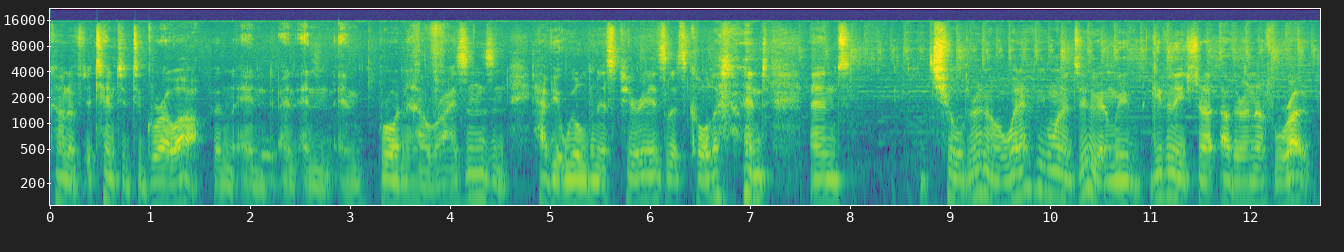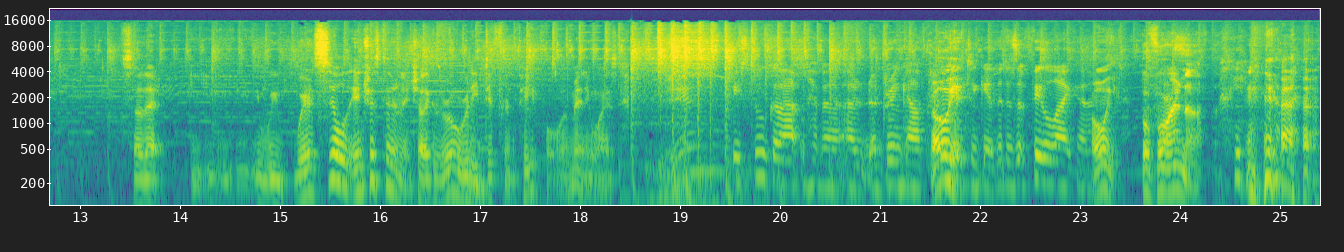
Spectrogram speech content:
kind of attempted to grow up and, and, mm. and, and, and broaden our horizons and have your wilderness periods, let's call it, and and children or whatever you want to do, and we've given each other enough rope so that y- y- we, we're still interested in each other because we're all really different people in many ways. You still go out and have a, a, a drink after Oh, you yeah. get together. Does it feel like a, Oh yeah. Before and after. yeah.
